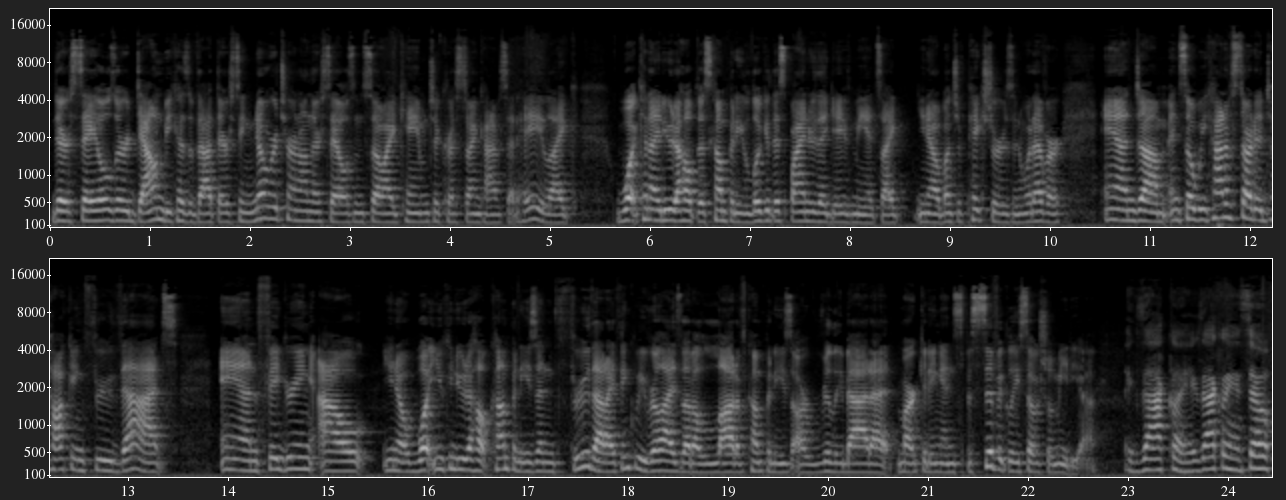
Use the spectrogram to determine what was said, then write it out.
their sales are down because of that. They're seeing no return on their sales. And so I came to Krista and kind of said, hey, like, what can I do to help this company? Look at this binder they gave me. It's like, you know, a bunch of pictures and whatever. And um, and so we kind of started talking through that and figuring out, you know, what you can do to help companies. And through that, I think we realized that a lot of companies are really bad at marketing and specifically social media. Exactly, exactly. And so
